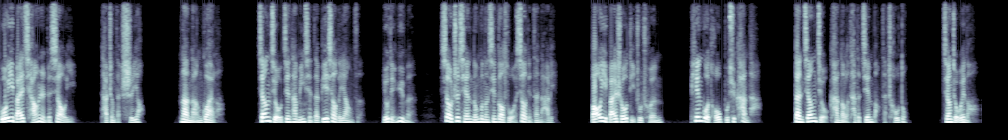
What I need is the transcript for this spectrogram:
薄一白强忍着笑意，他正在吃药。那难怪了。江九见他明显在憋笑的样子，有点郁闷。笑之前能不能先告诉我笑点在哪里？薄一白手抵住唇，偏过头不去看他。但江九看到了他的肩膀在抽动。江九微恼：“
